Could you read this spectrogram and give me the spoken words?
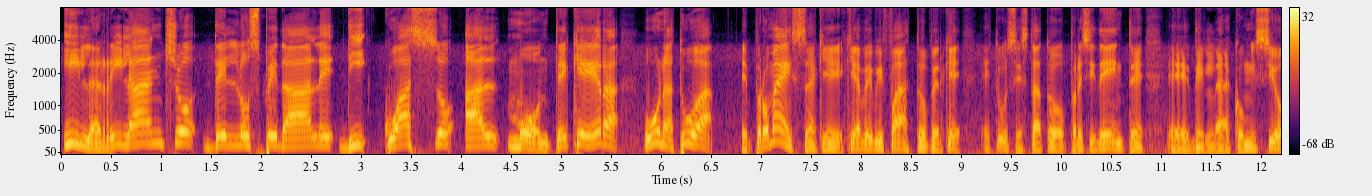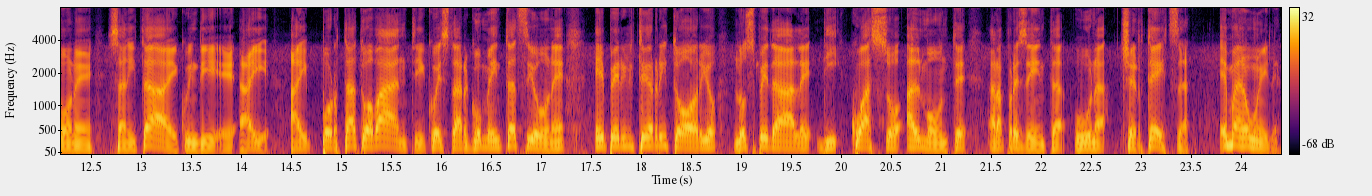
il rilancio dell'ospedale di Quasso al Monte, che era una tua eh, promessa che, che avevi fatto, perché eh, tu sei stato presidente eh, della Commissione Sanità e quindi eh, hai, hai portato avanti questa argomentazione e per il territorio l'ospedale di Quasso al Monte rappresenta una certezza. Emanuele.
